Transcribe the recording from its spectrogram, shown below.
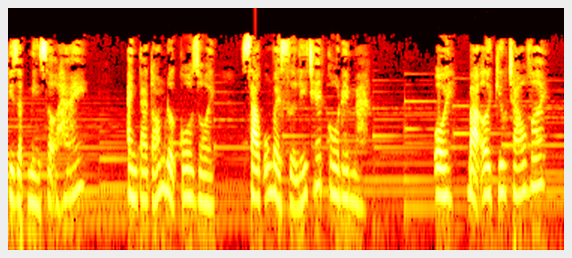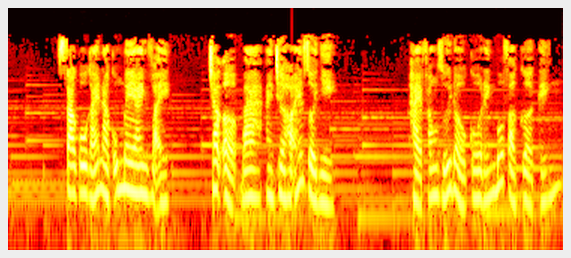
Thì giật mình sợ hãi. Anh ta tóm được cô rồi, Sao cũng phải xử lý chết cô đây mà. Ôi, bà ơi, cứu cháu với. Sao cô gái nào cũng mê anh vậy? Chắc ở ba anh chưa hỏi hết rồi nhỉ? Hải Phong dúi đầu cô đánh bốp vào cửa kính.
